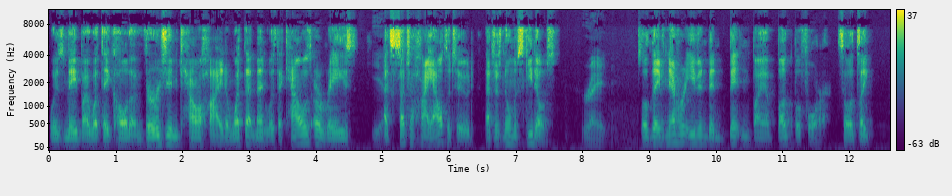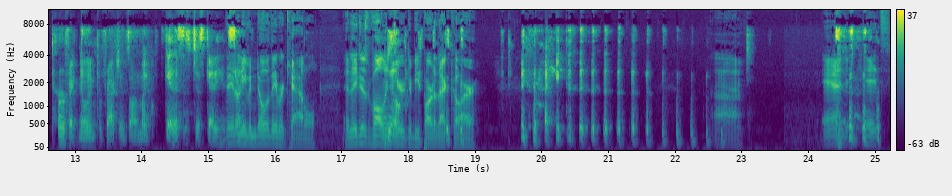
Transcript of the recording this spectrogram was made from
was made by what they called a virgin cowhide, and what that meant was the cows are raised Yeah, at such a high altitude that there's no mosquitoes, right. So they've never even been bitten by a bug before. So it's like perfect, no imperfections on. them. like, okay, this is just getting insane. They don't even know they were cattle, and they just volunteered No. to be part of that car. right. uh, and it's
